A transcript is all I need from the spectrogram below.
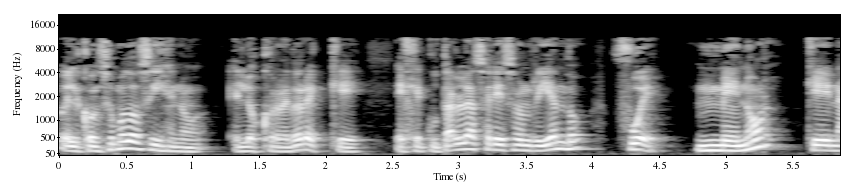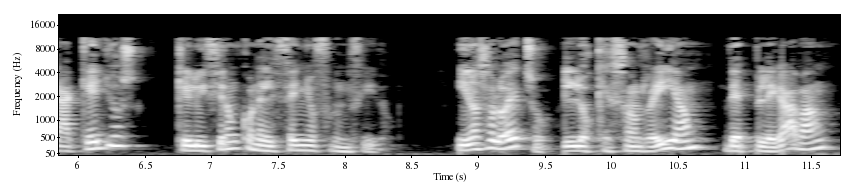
el consumo de oxígeno en los corredores que ejecutaron la serie sonriendo fue menor que en aquellos que lo hicieron con el ceño fruncido. Y no solo esto, los que sonreían desplegaban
